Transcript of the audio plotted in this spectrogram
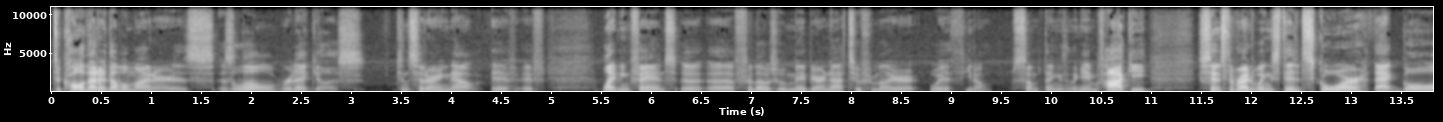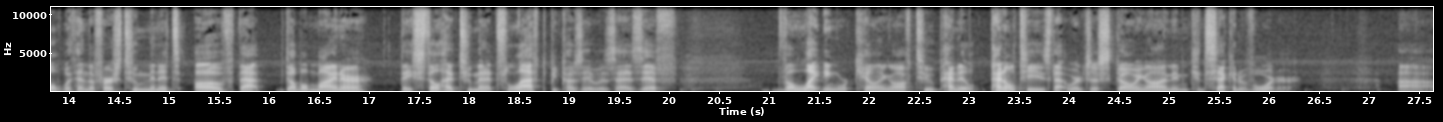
to call that a double minor is is a little ridiculous, considering now if if Lightning fans, uh, uh, for those who maybe are not too familiar with you know some things in the game of hockey, since the Red Wings did score that goal within the first two minutes of that double minor, they still had two minutes left because it was as if the Lightning were killing off two penal- penalties that were just going on in consecutive order. Uh,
